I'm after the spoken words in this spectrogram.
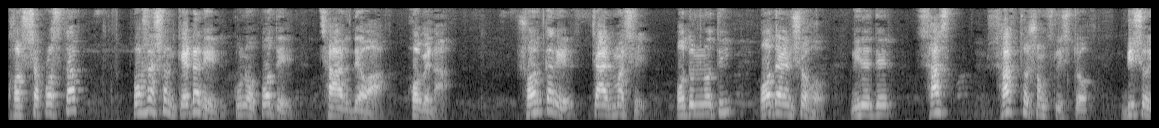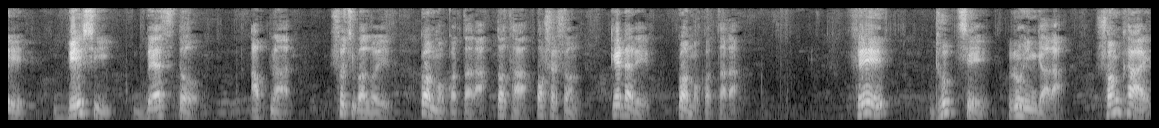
খসড়া প্রস্তাব, প্রশাসন ক্যাডারের কোনো পদে ছাড় দেওয়া হবে না। সরকারের চার মাসে পদোন্নতি পদায়ন সহ নিজেদের স্বাস- স্বার্থ সংশ্লিষ্ট বিষয়ে বেশি ব্যস্ত আপনার সচিবালয়ের কর্মকর্তারা তথা প্রশাসন ক্যাডারের কর্মকর্তারা। ফের ঢুকছে রোহিঙ্গারা। সংখ্যায়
